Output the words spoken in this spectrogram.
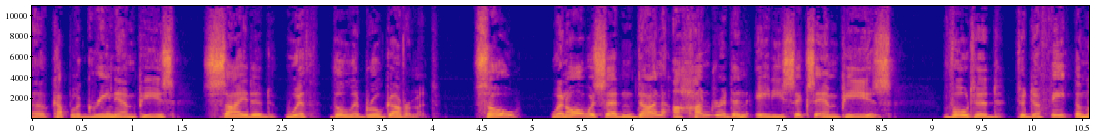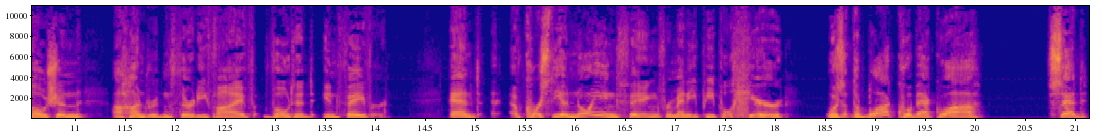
a couple of Green MPs sided with the Liberal government. So, when all was said and done, 186 MPs voted to defeat the motion, 135 voted in favor. And of course, the annoying thing for many people here was that the Bloc Québécois said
